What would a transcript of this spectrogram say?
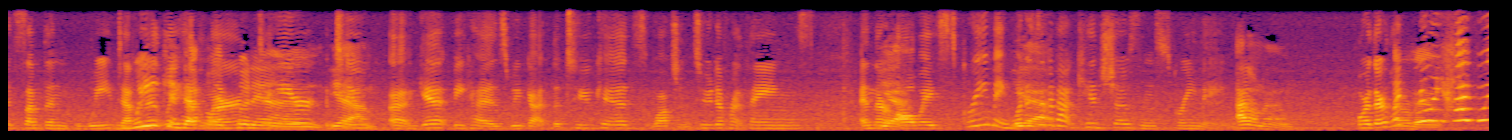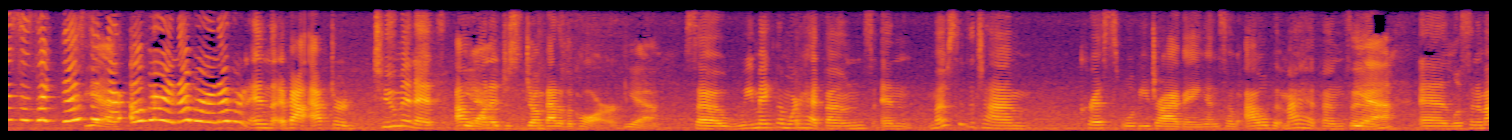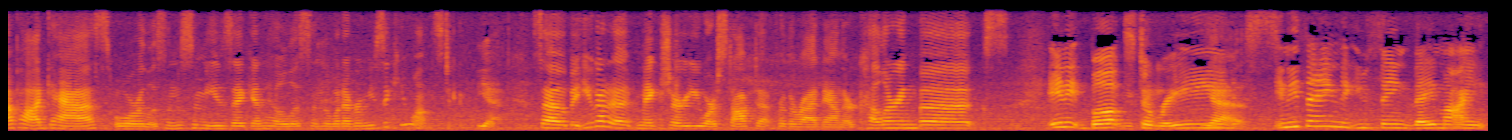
It's something we definitely we can have definitely learned put to in, hear yeah. to uh, get because we've got the two kids watching two different things, and they're Yeah. always screaming. What is Yeah. it about kids shows and screaming? I don't know. Or they're like don't know. really high voices like this, and they're over and over and over. And about after two minutes, I want to just jump out of the car. Yeah. So we make them wear headphones, and most of the time, Chris will be driving, and so I will put my headphones in Yeah. and listen to my podcast or listen to some music, and he'll listen to whatever music he wants to. Yeah. So, but you got to make sure you are stocked up for the ride down. There coloring books. Any books to read. Yes. Anything that you think they might,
